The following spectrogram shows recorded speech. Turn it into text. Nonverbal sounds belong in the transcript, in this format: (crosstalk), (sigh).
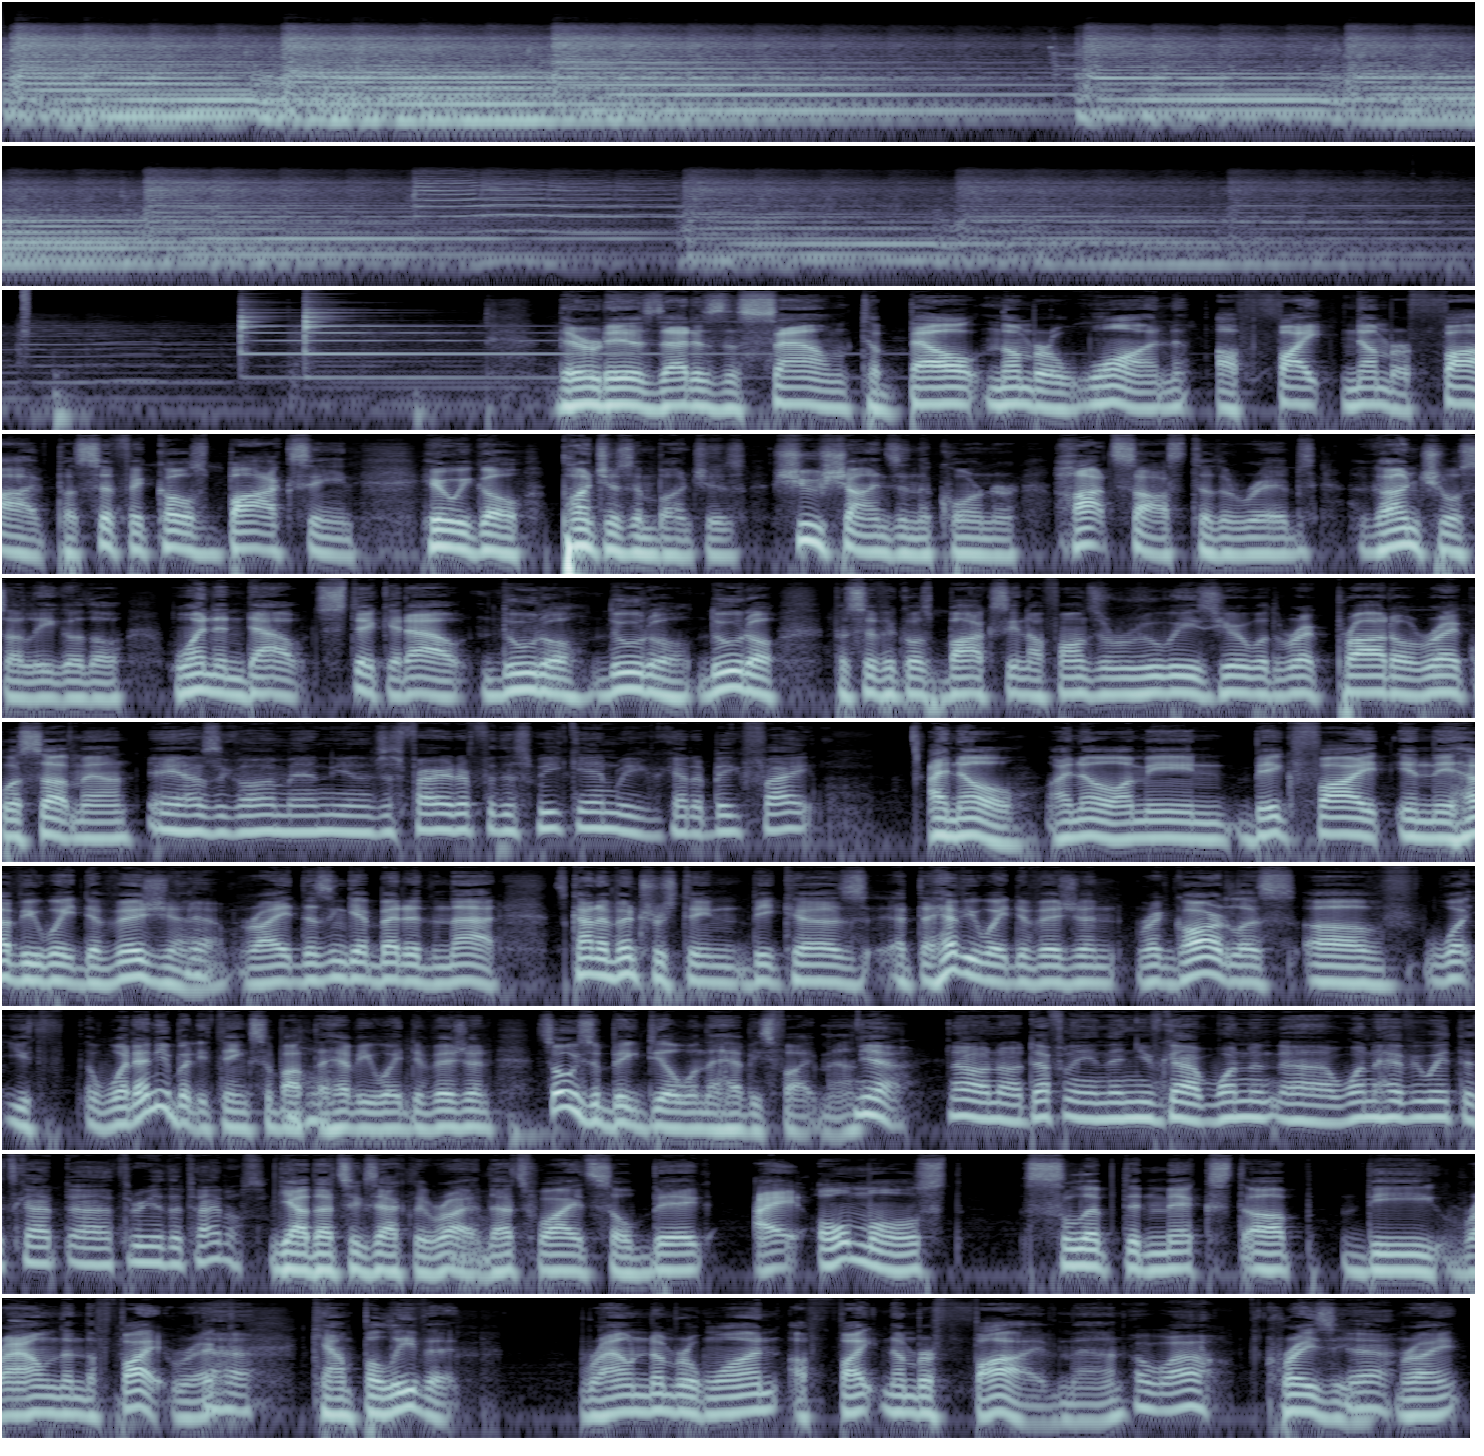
Thank you. There it is. That is the sound to bell number one of fight number five, Pacific Coast Boxing. Here we go. Punches and bunches, shoe shines in the corner, hot sauce to the ribs, ganchos al hígado. When in doubt, stick it out. Duro, duro, duro. Pacific Coast Boxing. Alfonso Ruiz here with Rick Prado. Rick, what's up, man? Hey, how's it going, man? You know, just fired up for this weekend. We've got a big fight. I know, I know. I mean, big fight in the heavyweight division, Yeah. right? Doesn't get better than that. It's kind of interesting because at the heavyweight division, regardless of what you, th- what anybody thinks about the heavyweight division, it's always a big deal when the heavies fight, man. Mm-hmm. Yeah, no, no, definitely. And then you've got one, uh, one heavyweight that's got uh, three of the titles. Yeah, that's exactly right. That's why it's so big. I almost slipped and mixed up the round and the fight, Rick. Uh-huh. Can't believe it. Round number one, a fight number five, man. Oh wow, Crazy, Yeah. right?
